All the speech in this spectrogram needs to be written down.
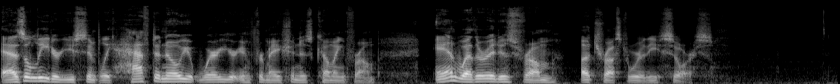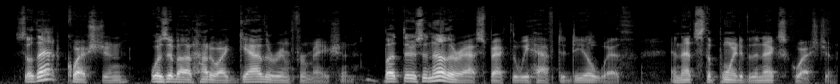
As a leader, you simply have to know where your information is coming from and whether it is from a trustworthy source. So that question was about how do I gather information, but there's another aspect that we have to deal with, and that's the point of the next question.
